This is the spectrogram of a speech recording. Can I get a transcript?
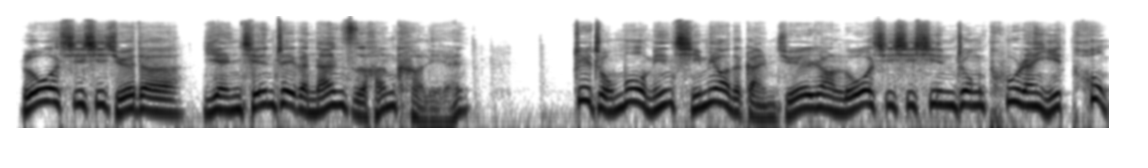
罗西西觉得眼前这个男子很可怜，这种莫名其妙的感觉让罗西西心中突然一痛，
